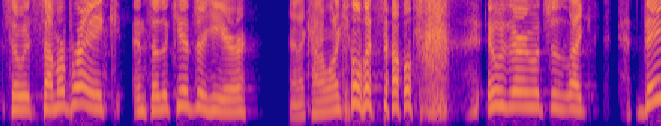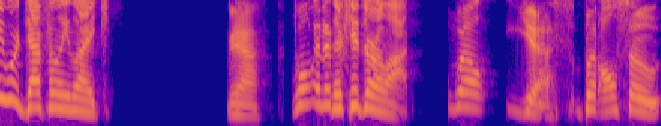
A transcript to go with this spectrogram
so it's summer break. And so the kids are here and I kind of want to kill myself. it was very much just like, they were definitely like, Yeah. Well, and it's their kids are a lot. well, yes, but also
